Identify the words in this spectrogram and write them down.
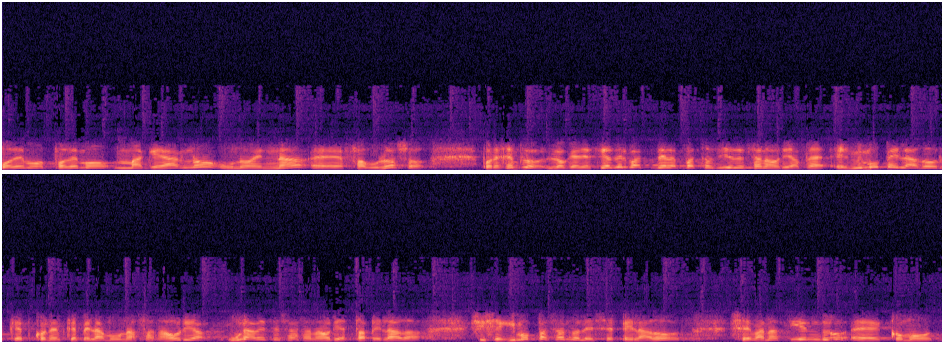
podemos podemos maquearnos unos snacks eh, fabulosos. Por ejemplo, lo que decías del, del bastoncillo de zanahoria, pues, el mismo pelador que con el que pelamos una zanahoria, una vez esa zanahoria está pelada, si seguimos pasándole ese pelador, se van haciendo eh, como,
